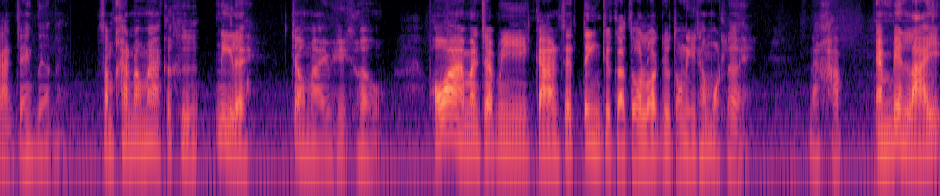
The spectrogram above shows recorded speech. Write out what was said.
การแจ้งเตือนต่างสำคัญมาก ๆ ก็คือนี่เลยเจ้า My Vehicle เพราะว่ามันจะมีการเซตติ้งเกี่ยวกับตัวรถอยู่ตรงนี้ทั้งหมดเลยนะครับ Ambient Light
